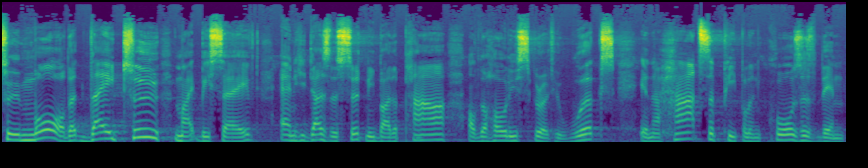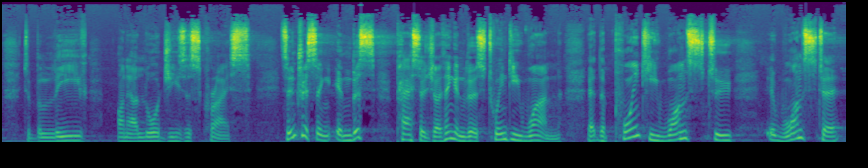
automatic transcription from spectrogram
to more that they too might be saved. And he does this certainly by the power of the Holy Spirit who works in the hearts of people and causes them to believe on our Lord Jesus Christ. It's interesting in this passage, I think in verse 21, that the point he wants to wants to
